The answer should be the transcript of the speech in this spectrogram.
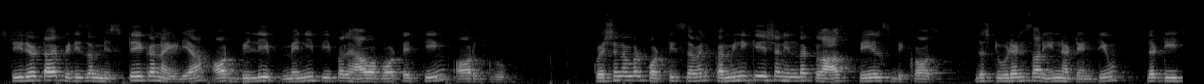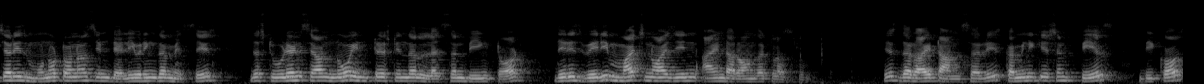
Stereotype, it is a mistaken idea or belief many people have about a thing or group. Question number 47, communication in the class fails because the students are inattentive, the teacher is monotonous in delivering the message, the students have no interest in the lesson being taught, there is very much noise in and around the classroom. Yes, the right answer is communication fails because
